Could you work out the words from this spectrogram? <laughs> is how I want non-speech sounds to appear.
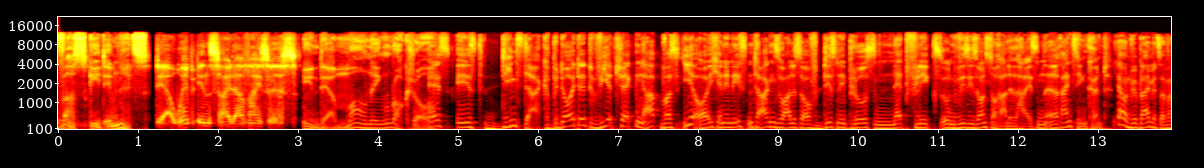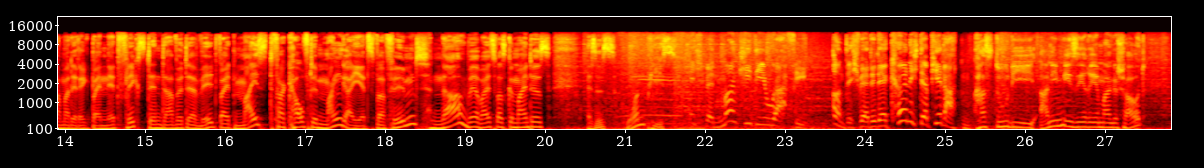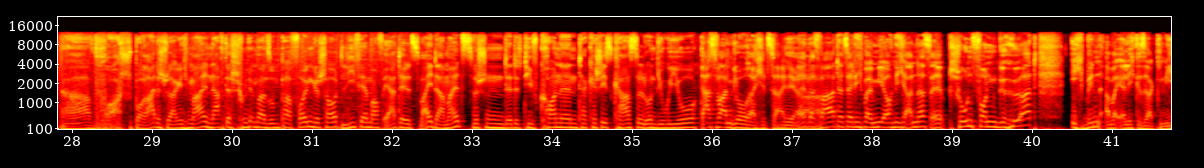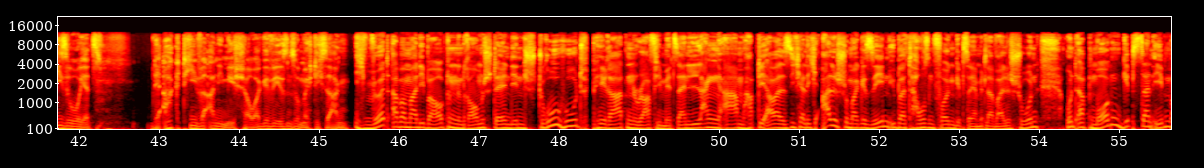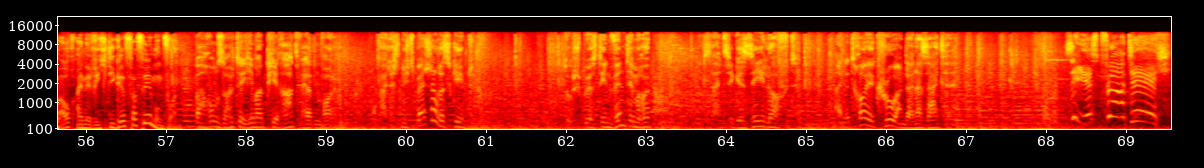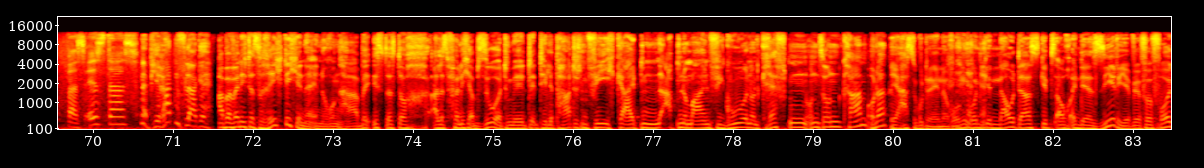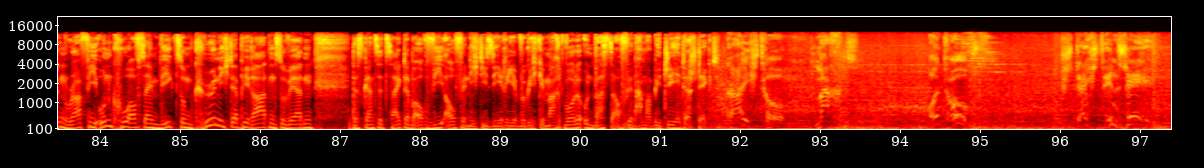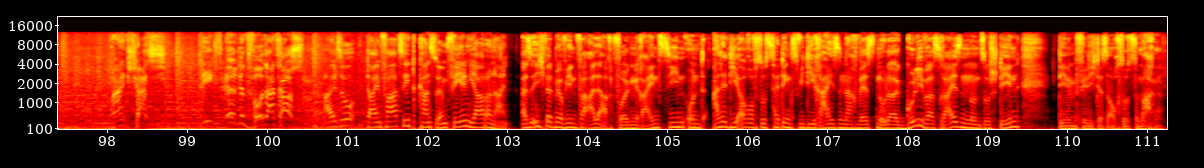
Was geht im Netz? Der Web Insider weiß es. In der Morning Rock Show. Es ist Dienstag. Bedeutet, wir checken ab, was ihr euch in den nächsten Tagen so alles auf Disney Plus, Netflix und wie sie sonst noch alle heißen, äh, reinziehen könnt. Ja, und wir bleiben jetzt einfach mal direkt bei Netflix, denn da wird der weltweit meistverkaufte Manga jetzt verfilmt. Na, wer weiß, was gemeint ist? Es ist One Piece. Ich bin Monkey D. Ruffy und ich werde der König der Piraten. Hast du die Anime-Serie mal geschaut? Ja, boah, sporadisch sage ich mal. Nach der Schule mal so ein paar Folgen geschaut. Lief ja immer auf RTL 2 damals zwischen Detektiv Conan, Takeshis Castle und Yu-Gi-Oh! Das waren glorreiche Zeiten. Ja. Ne? Das war tatsächlich bei mir auch nicht anders. Äh, schon von gehört. Ich bin aber ehrlich gesagt nie so jetzt der aktive Anime-Schauer gewesen, so möchte ich sagen. Ich würde aber mal die Behauptung in den Raum stellen, den Strohhut-Piraten Ruffy mit seinen langen Armen habt ihr aber sicherlich alle schon mal gesehen. Über 1000 Folgen gibt's da ja mittlerweile schon. Und ab morgen gibt's dann eben auch eine richtige Verfilmung von. Warum sollte jemand Pirat werden wollen? Weil es nichts Besseres gibt. Du spürst den Wind im Rücken, salzige Seeluft, eine treue Crew an deiner Seite. Sie ist fertig! Was ist das? Eine Piratenflagge. Aber wenn ich das richtig in Erinnerung habe, ist das doch alles völlig absurd mit telepathischen Fähigkeiten, abnormalen Figuren und Kräften und so ein Kram, oder? Ja, hast du gut in Erinnerung. <laughs> Und genau das gibt's auch in der Serie. Wir verfolgen Ruffy und Co. auf seinem Weg zum König der Piraten zu werden. Das Ganze zeigt aber auch, wie aufwendig die Serie wirklich gemacht wurde und was da auch für ein Hammerbudget hintersteckt. Reichtum, Macht und Ruf. Stecht in See. Mein Schatz liegt irgendwo da draußen. Also, dein Fazit, kannst du empfehlen, ja oder nein? Also ich werde mir auf jeden Fall alle acht Folgen reinziehen und alle, die auch auf so Settings wie die Reise nach Westen oder Gullivers Reisen und so stehen, denen empfehle ich das auch so zu machen.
